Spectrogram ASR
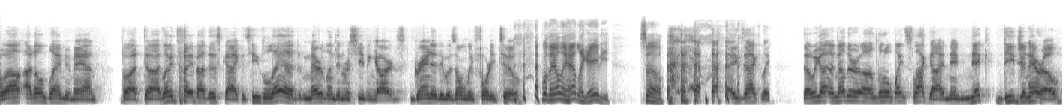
Well, I don't blame you, man. But uh, let me tell you about this guy because he led Maryland in receiving yards. Granted, it was only 42. well, they only had like 80. So exactly. So we got another uh, little white slot guy named Nick DeGennaro.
